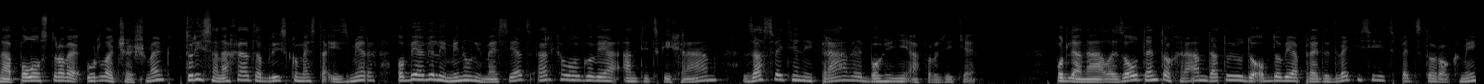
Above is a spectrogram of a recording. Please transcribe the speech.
Na polostrove Urle Češmek, ktorý sa nachádza blízko mesta Izmir, objavili minulý mesiac archeológovia antický chrám zasvetený práve bohyni Afrodite. Podľa nálezov tento chrám datujú do obdobia pred 2500 rokmi,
